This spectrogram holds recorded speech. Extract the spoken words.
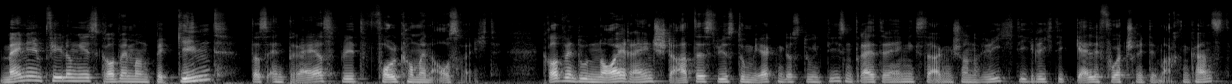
Meine Empfehlung ist, gerade wenn man beginnt, dass ein Dreiersplit vollkommen ausreicht. Gerade wenn du neu rein startest, wirst du merken, dass du in diesen drei Trainingstagen schon richtig, richtig geile Fortschritte machen kannst.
